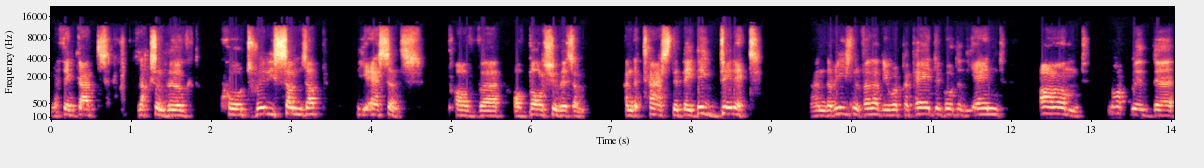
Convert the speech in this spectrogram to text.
And I think that Luxemburg quote really sums up the essence of, uh, of Bolshevism and the task that they, they did it. And the reason for that, they were prepared to go to the end armed, not with uh,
